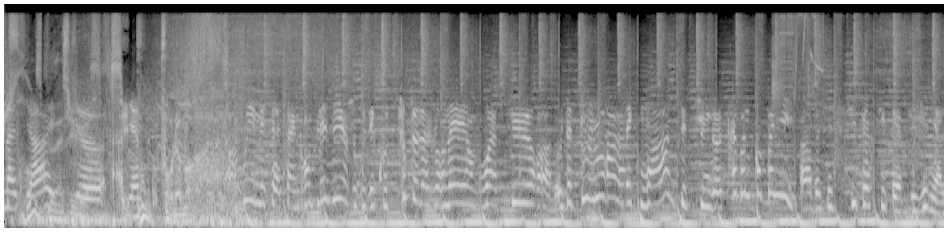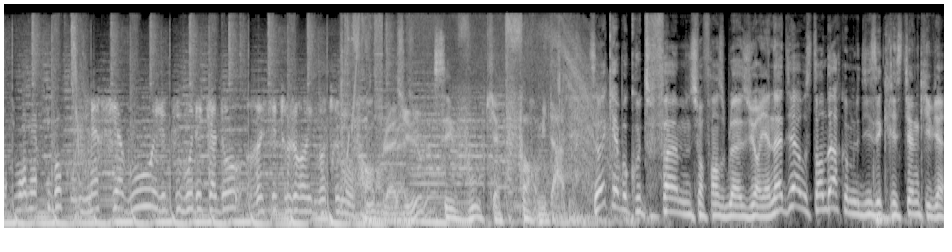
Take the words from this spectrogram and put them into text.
Nadia. France Bleu et Azur, puis, euh, à c'est bientôt. bon pour le moral. Ah oui, mais c'est un grand plaisir. Je vous écoute toute la journée en voiture. Vous êtes toujours avec moi. C'est une très bonne compagnie. Ah ben c'est super, super. C'est génial. Je vous remercie beaucoup. Merci à vous et le plus beau des cadeaux, restez toujours avec votre humour. France Bleu Azur, c'est vous qui êtes formidable. C'est vrai qu'il y a beaucoup de femmes sur France Bleu Azur. Il y a Nadia au standard, comme le disait Christiane, qui vient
